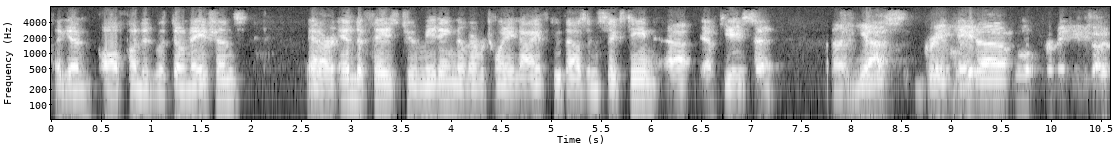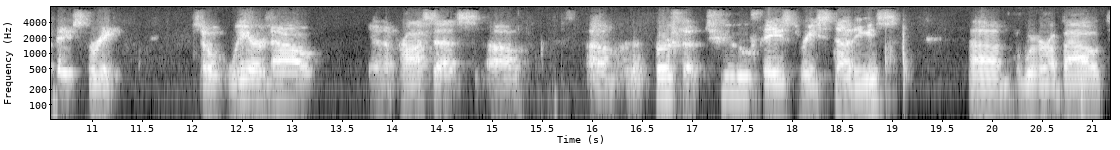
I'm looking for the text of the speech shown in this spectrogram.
Again, all funded with donations. At our end of phase two meeting, November 29th, 2016, uh, FDA said, uh, yes, great data will permit you to go to phase three. so we are now in the process of um, the first of two phase three studies. Um, we're about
